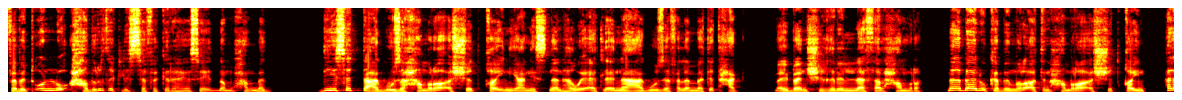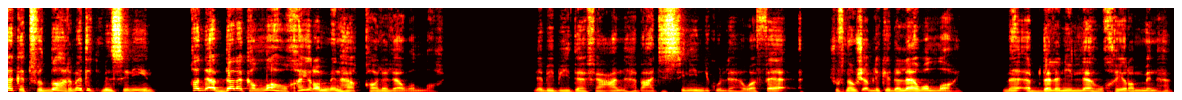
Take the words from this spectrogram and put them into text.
فبتقول له حضرتك لسه فاكرها يا سيدنا محمد؟ دي ست عجوزة حمراء الشدقين يعني أسنانها وقعت لأنها عجوزة فلما تضحك ما يبانش غير اللثة الحمراء. ما بالك بامرأة حمراء الشدقين؟ هلكت في الظهر ماتت من سنين. قد أبدلك الله خيرا منها. قال لا والله. نبي بيدافع عنها بعد السنين دي كلها. وفاء شفناهوش قبل كده؟ لا والله. ما أبدلني الله خيرا منها.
